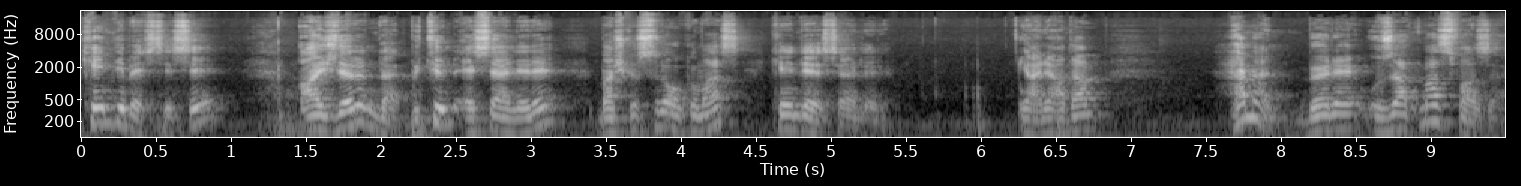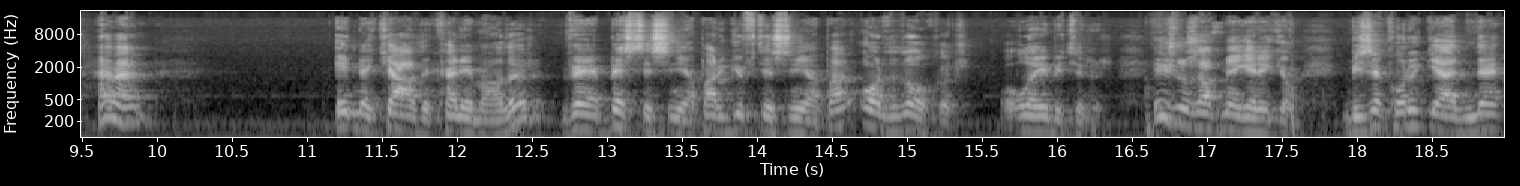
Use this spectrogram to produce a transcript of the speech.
Kendi bestesi. Ajdar'ın da bütün eserleri başkasını okumaz, kendi eserleri. Yani adam hemen böyle uzatmaz fazla. Hemen eline kağıdı kalemi alır ve bestesini yapar, güftesini yapar, orada da okur. Olayı bitirir. Hiç uzatmaya gerek yok. Bize konuk geldiğinde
